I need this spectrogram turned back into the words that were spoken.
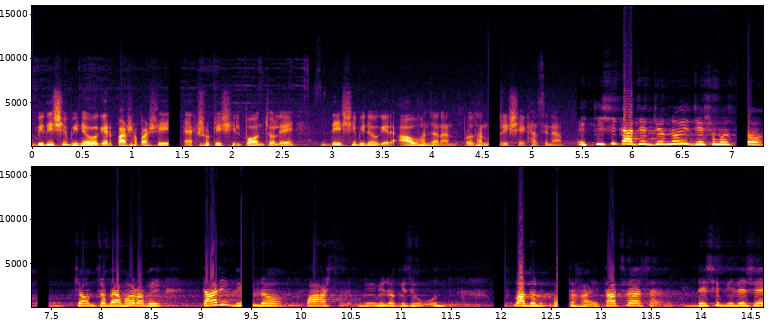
বিদেশি বিনিয়োগের পাশাপাশি একশোটি শিল্প অঞ্চলে দেশি বিনিয়োগের আহ্বান জানান প্রধানমন্ত্রী শেখ হাসিনা। এই কৃষিকাজের জন্যই যে সমস্ত যন্ত্র ব্যবহার হবে তারই বিভিন্ন পার্টস বিভিন্ন কিছু উৎপাদন করতে হয়। তাছাড়া দেশে বিদেশে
